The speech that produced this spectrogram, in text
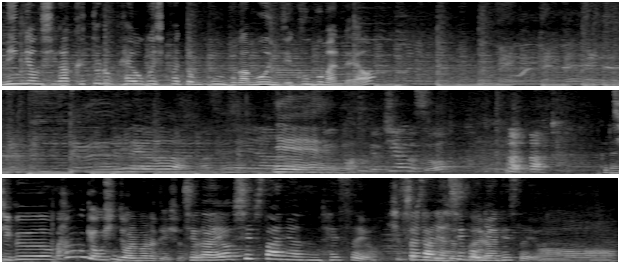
민경 씨가 그토록 배우고 싶었던 공부가 뭔지 궁금한데요. 지금 한국에 오신 지 얼마나 되셨어요? 제가요 14년 했어요. 14년 14년 되셨어요? 15년 했어요. 어,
